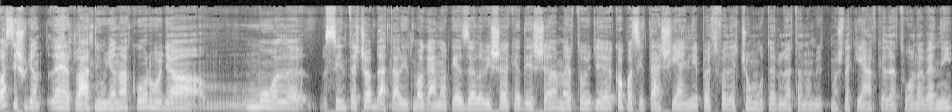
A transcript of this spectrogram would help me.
Azt is ugyan lehet látni ugyanakkor, hogy a MOL szinte csapdát állít magának ezzel a viselkedéssel, mert hogy kapacitás hiány lépett fel egy csomó területen, amit most neki át kellett volna venni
